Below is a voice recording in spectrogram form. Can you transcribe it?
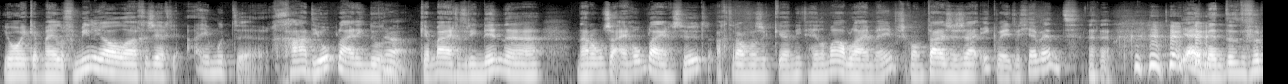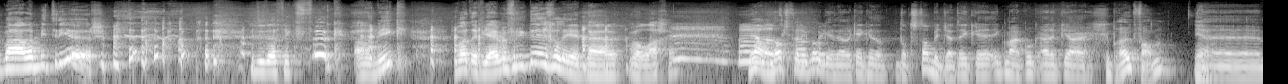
joh, ik heb mijn hele familie al eh, gezegd, ja, je moet, eh, ga die opleiding doen. Ja. Ik heb mijn eigen vriendin eh, naar onze eigen opleiding gestuurd. Achteraf was ik niet helemaal blij mee. Ze kwam thuis en zei, ik weet wat jij bent. jij bent een verbale mitrieur. en toen dacht ik, fuck, Annemiek, wat heb jij mijn vriendin geleerd? Nou, wel lachen. Oh, ja, want dat vind ik ook. Kijk, dat, dat stapbudget, ik, eh, ik maak ook elk jaar gebruik van. Ja. Ehm,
